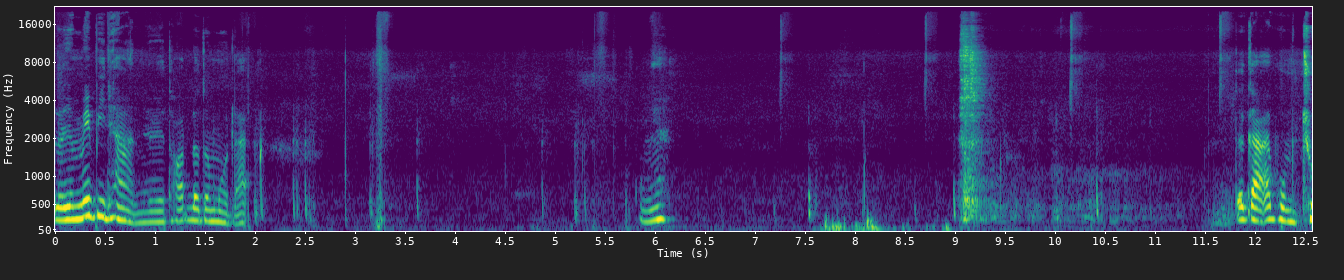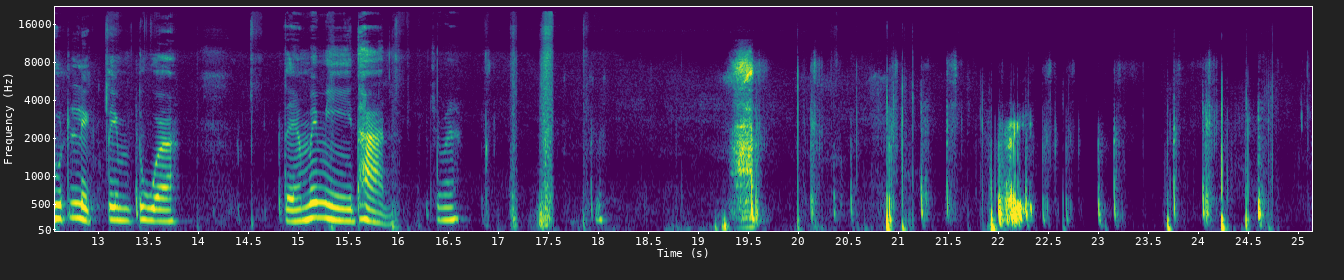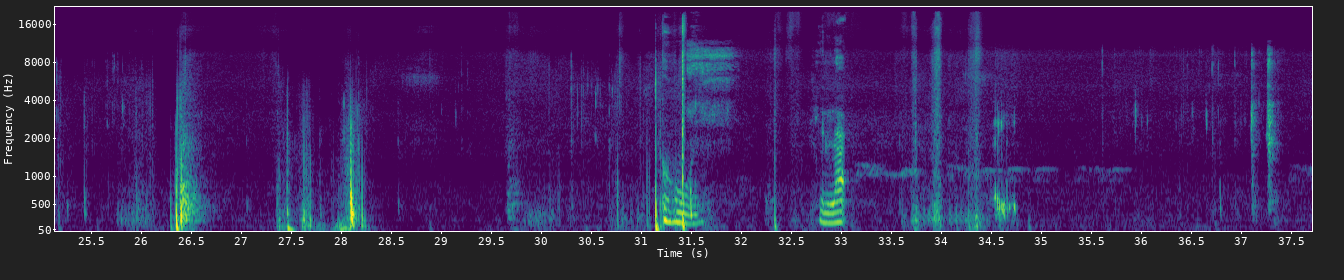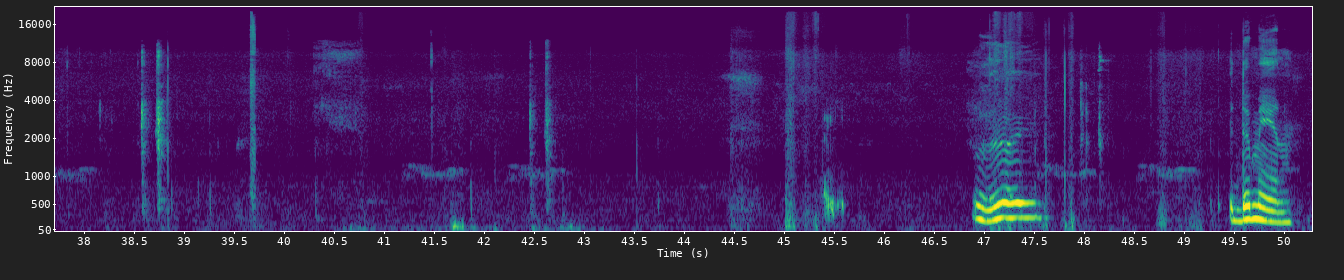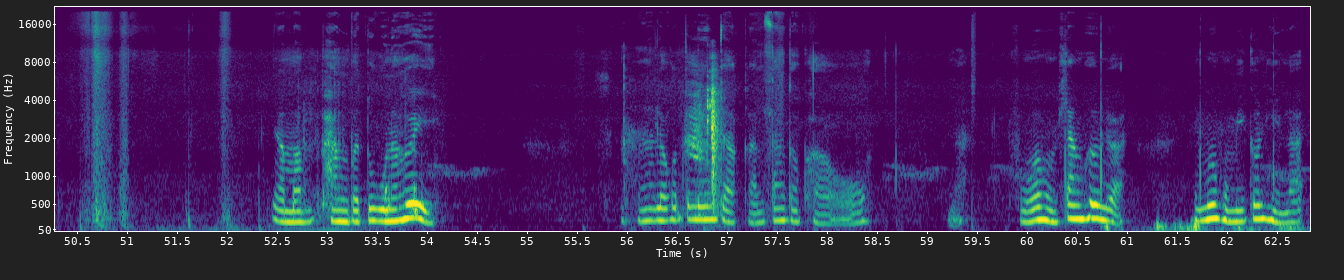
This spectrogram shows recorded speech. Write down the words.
เรายังไม่มีฐานเลยท็อตเราจะหมดละเนี่ย ตะกะให้ผมชุดเหล็กเต็มตัว แต่ยังไม่มีฐานใช่ไหมโอ้โหเห็นละ เอ้ย เอนเดอร์แมน อย่ามาพังประตูนะเฮ้ย เราก็ต้องเริ่มจากการตั้งกระเป๋านะผมว่าผมสร้างเพิ่มดีกว่าในเมื่อผมมีก้อนหินละ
